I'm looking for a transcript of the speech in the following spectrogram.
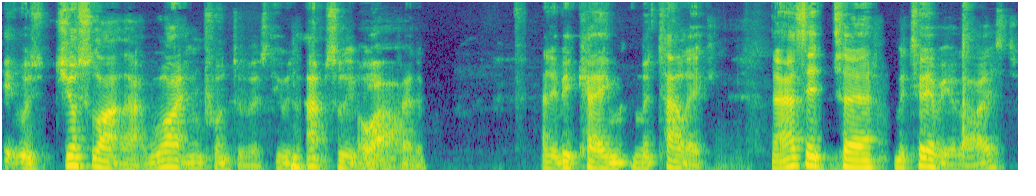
It was just like that, right in front of us. It was absolutely Wow. incredible. And it became metallic. Now, as it uh, materialized,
